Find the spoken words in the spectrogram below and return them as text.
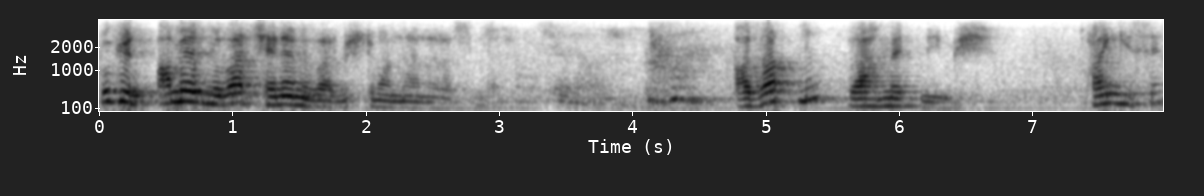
Bugün amel mi var çene mi var Müslümanların arasında? Azap mı rahmet miymiş? Hangisi?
